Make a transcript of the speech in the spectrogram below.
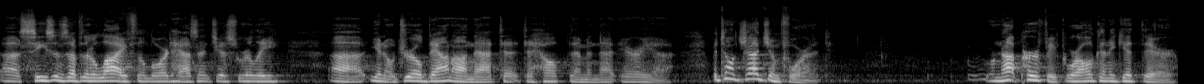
uh, seasons of their life, the Lord hasn't just really uh, you know, drill down on that to, to help them in that area. But don't judge them for it. We're not perfect. We're all going to get there.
